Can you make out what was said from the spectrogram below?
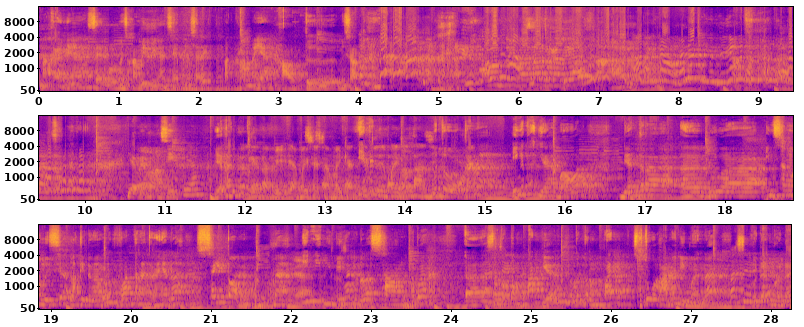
Makanya saya kalau misalkan bimbingan saya mencari tempat keramaian halte misalkan. Kalau di pasar sekali ya. Ya memang sih. Ya kan Benar nggak tapi apa yang saya sampaikan? Iya itu kan? yang paling rentan sih. Betul, karena ingat aja bahwa di antara eh, dua insan manusia laki dengan perempuan tengah-tengahnya adalah Satan. Nah, Ya, ini bimbingan adalah sang apa eh, satu tempat ya, satu tempat, satu wahana di mana goda-goda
